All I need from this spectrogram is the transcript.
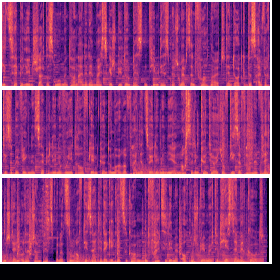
Die Zeppelin-Schlacht ist momentan einer der meistgespielten und besten Team-Deathmatch-Maps in Fortnite, denn dort gibt es einfach diese bewegenden Zeppeline, wo ihr draufgehen könnt, um eure Feinde zu eliminieren. Außerdem könnt ihr euch auf diese fahrenden Flächen stellen oder Jump Pads benutzen, um auf die Seite der Gegner zu kommen. Und falls ihr die Map auch mal spielen möchtet, hier ist der Mapcode.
